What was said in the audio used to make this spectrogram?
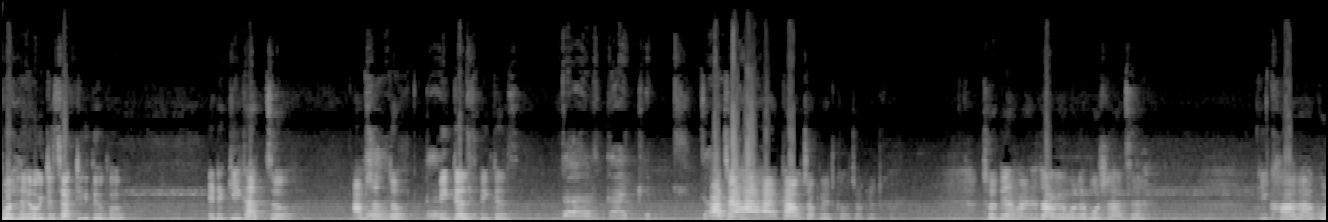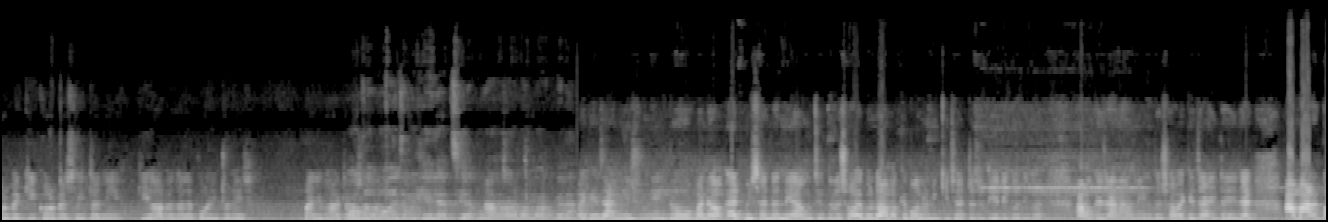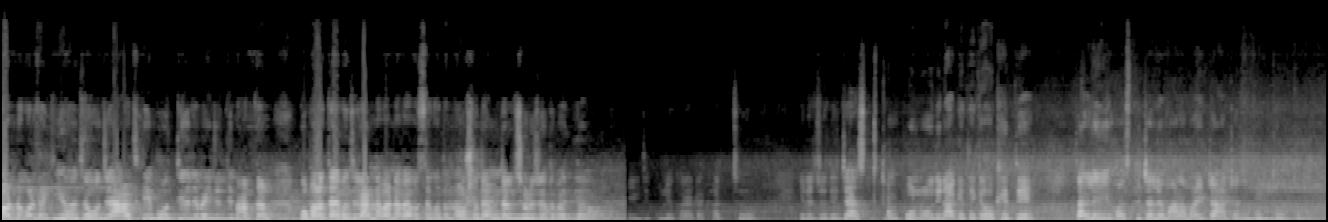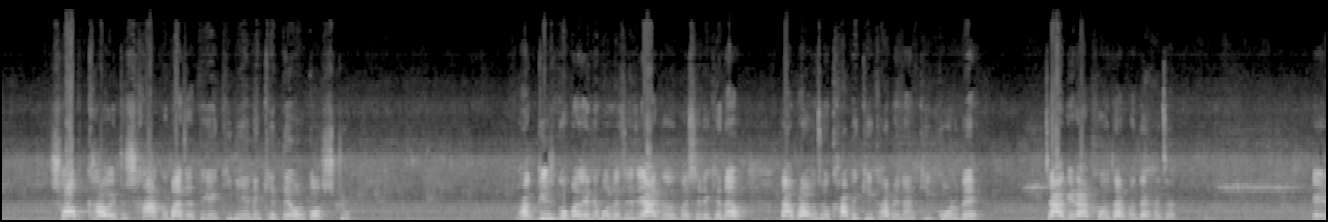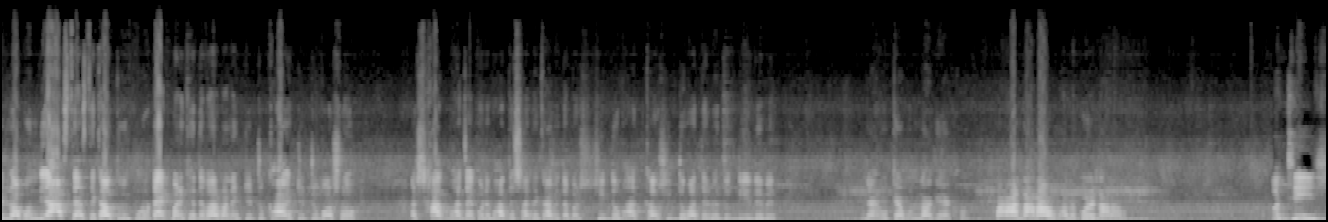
বলে ওইটা চাটিয়ে দেবো। এটা কি খাচ্ছ? আমসত্ব পিকলস পিকলস আচ্ছা হ্যাঁ হ্যাঁ খাও চকলেট খাও চকলেট খাও। সর্দি এখন একটু যাবে বলে বসে আছে। কি খাওয়া দাওয়া করবে কি করবে সেইটা নিয়ে। কি হবে তাহলে পনির টনির? বাড়ি ভাড়াটা ও তো বলেছে আমি খেয়ে যাচ্ছি এখন আর আমার লাগবে না। সবাইকে জানিয়ে শুনেই তো মানে অ্যাডমিশনটা নেওয়া উচিত না সবাই বলব আমাকে বলনি কিছু একটা যদি এদিক ওদিক হয়। আমাকে জানাওনি তো সবাইকে জানি টানি যাক আমার গন্ডগোলটা কি হয়েছে? ও যে আজকেই ভর্তি হয়ে যাবে এই যদি ভাবতাম গোপাল তাই বলছে রান্না বান্না ব্যবস্থা করতাম না ওর সাথে আমি তাহলে চলে যেতে পারতাম। এই যে কুলেখাড়াটা খাচ্ছ এটা যদি জাস্ট তুমি পনেরো দিন আগে থেকেও খেতে, তাহলে এই হসপিটালে মারামারি টানাটানি করতে হতো সব খাও, একটু শাক বাজার থেকে কিনে এনে খেতে ওর কষ্ট। ভাগ্যিস গোপাল এনে বলেছে যে আগে ওই পাশে রেখে দাও, তারপর আমি তো খাবে কি খাবে না, কি করবে? চা আগে রাখো, তারপর দেখা যাক। লবণ দিয়ে আস্তে আস্তে খাও, তুমি পুরোটা একবার খেতে পারবে না, একটু একটু খাও, একটু একটু বসো। আর শাক ভাজা করে ভাতের সাথে খাবে, তারপর সিদ্ধ ভাত খাও, সিদ্ধ ভাতের ভেতর দিয়ে দেবে। দেখো কেমন লাগে এখন। পা নাড়াও, ভালো করে নাড়াও। করছিস?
